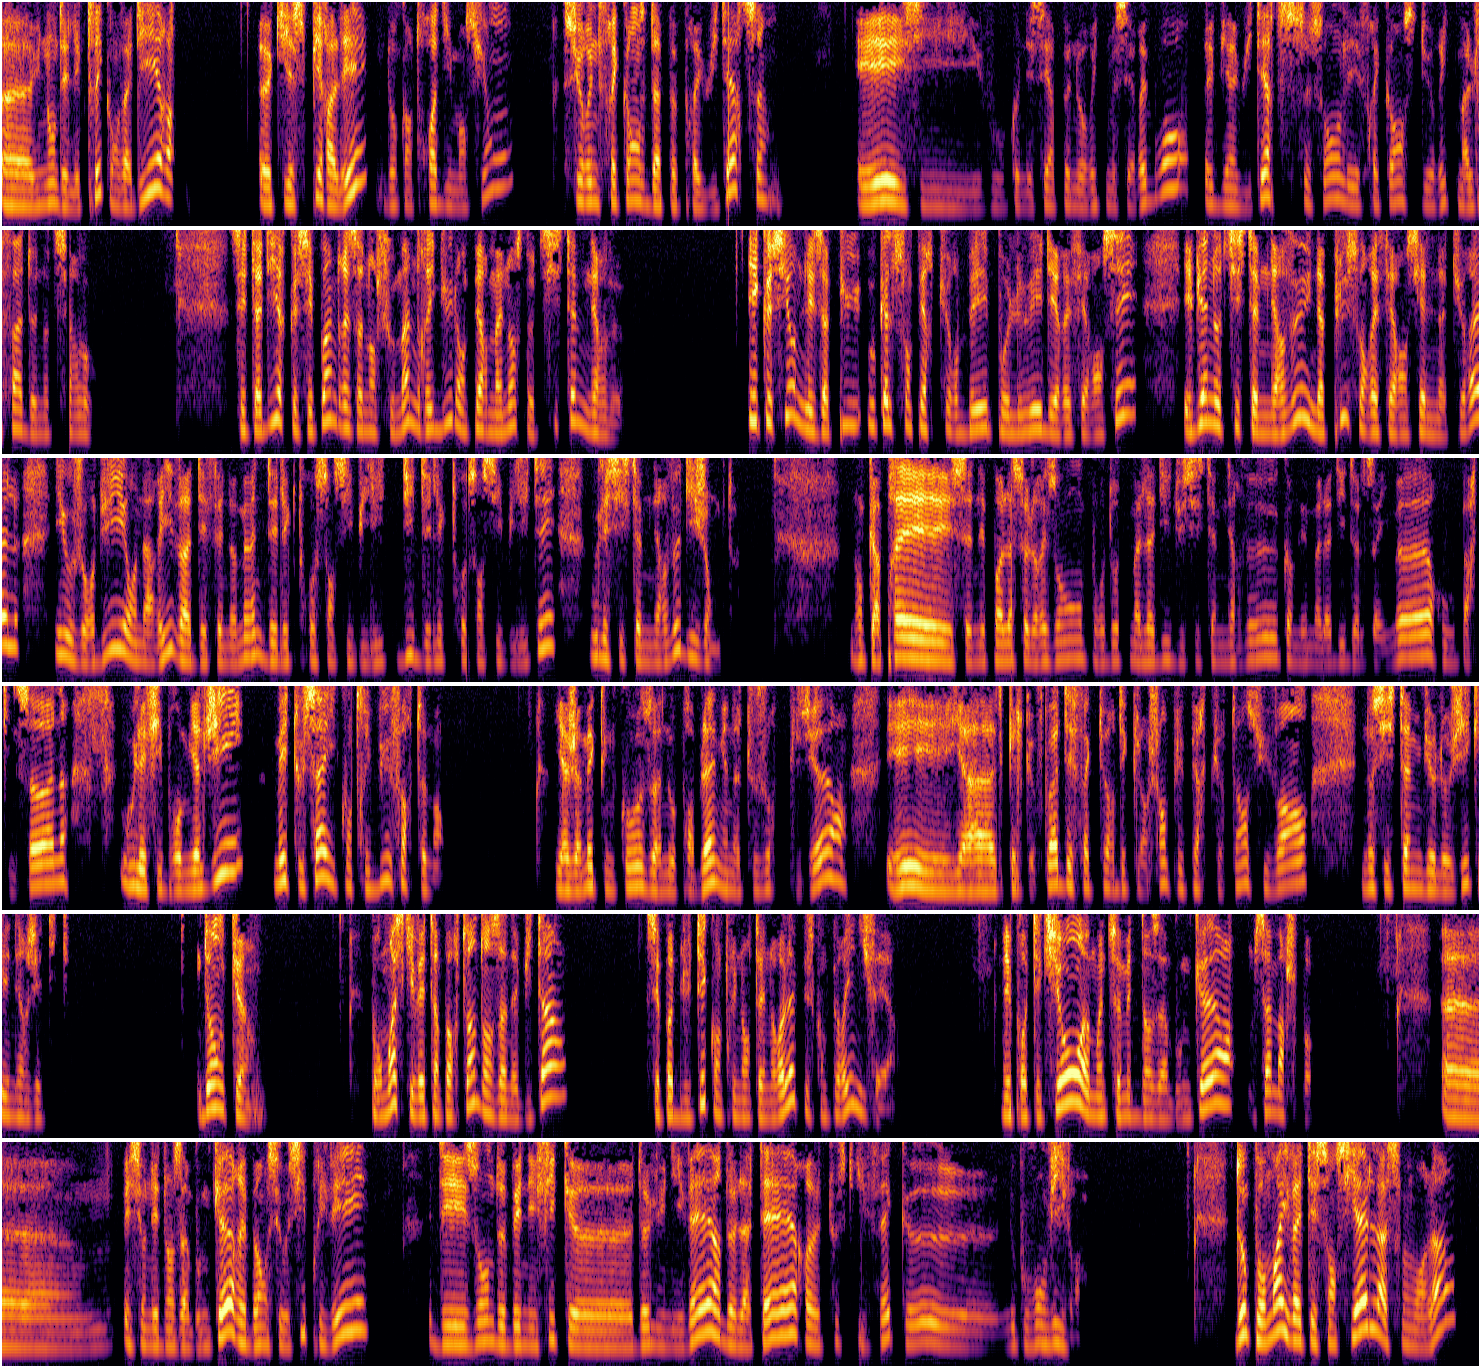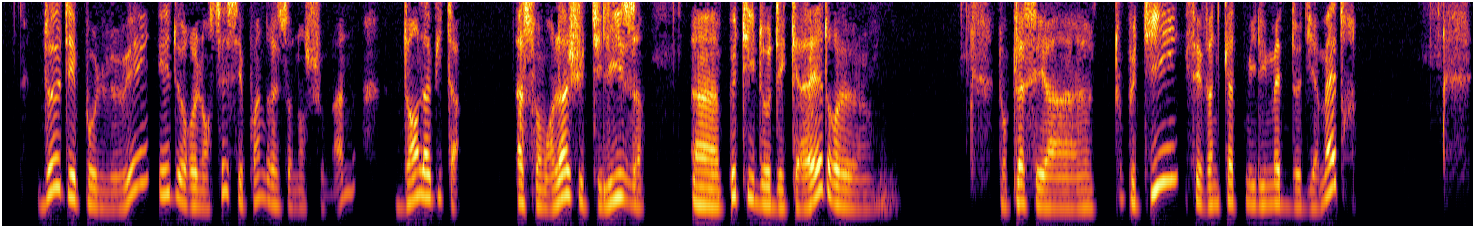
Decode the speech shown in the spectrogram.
euh, une onde électrique, on va dire, euh, qui est spiralée, donc en trois dimensions, sur une fréquence d'à peu près 8 Hertz. Et si vous connaissez un peu nos rythmes cérébraux, eh bien 8 Hertz, ce sont les fréquences du rythme alpha de notre cerveau. C'est-à-dire que ces points de résonance Schumann régulent en permanence notre système nerveux. Et que si on ne les a plus ou qu'elles sont perturbées, polluées, déréférencées, eh bien notre système nerveux n'a plus son référentiel naturel et aujourd'hui on arrive à des phénomènes d'électrosensibilité, dits d'électrosensibilité où les systèmes nerveux disjonctent. Donc après, ce n'est pas la seule raison pour d'autres maladies du système nerveux, comme les maladies d'Alzheimer ou Parkinson ou les fibromyalgies, mais tout ça y contribue fortement. Il n'y a jamais qu'une cause à nos problèmes, il y en a toujours plusieurs, et il y a quelquefois des facteurs déclenchants plus percutants suivant nos systèmes biologiques et énergétiques. Donc, pour moi, ce qui va être important dans un habitat, c'est pas de lutter contre une antenne relais puisqu'on peut rien y faire. Les protections, à moins de se mettre dans un bunker, ça marche pas. Euh, et si on est dans un bunker, eh ben on s'est aussi privé des ondes bénéfiques euh, de l'univers, de la Terre, euh, tout ce qui fait que nous pouvons vivre. Donc pour moi, il va être essentiel à ce moment-là de dépolluer et de relancer ces points de résonance Schumann dans l'habitat. À ce moment-là, j'utilise un petit dodécaèdre. Donc là, c'est un tout petit, il fait 24 mm de diamètre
